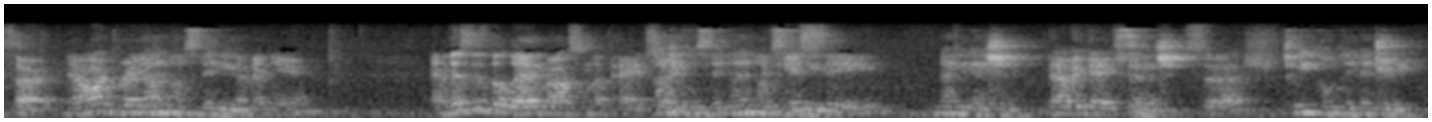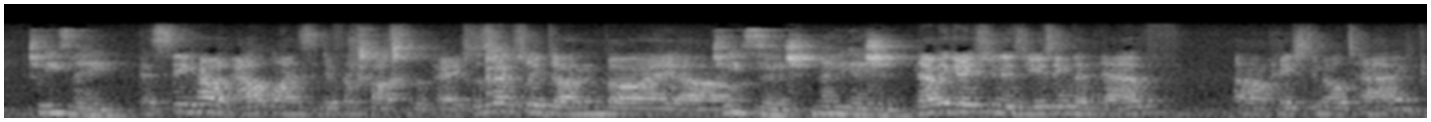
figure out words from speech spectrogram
So, now I bring landmarks up menu. a menu. And this is the landmarks on the page. So Articles if you see navigation, navigation, search, search, tweet complementary, tweets main, and see how it outlines the different parts of the page. This is actually done by um, tweet search, navigation. Navigation is using the nav um, HTML tag.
